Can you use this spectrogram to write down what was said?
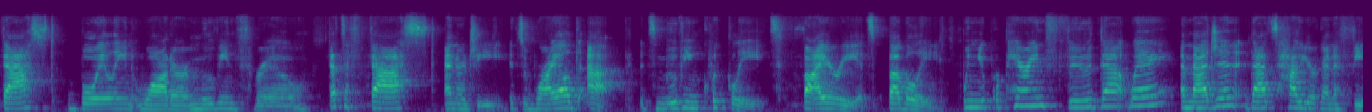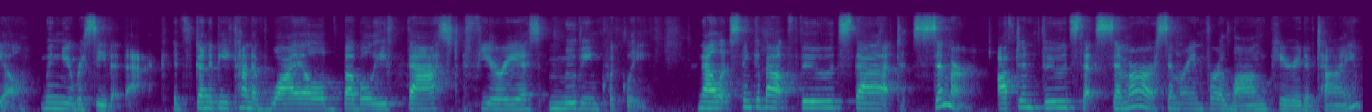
fast boiling water moving through. That's a fast energy. It's riled up, it's moving quickly, it's fiery, it's bubbly. When you're preparing food that way, imagine that's how you're going to feel when you receive it back. It's going to be kind of wild, bubbly, fast, furious, moving quickly. Now let's think about foods that simmer. Often foods that simmer are simmering for a long period of time.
